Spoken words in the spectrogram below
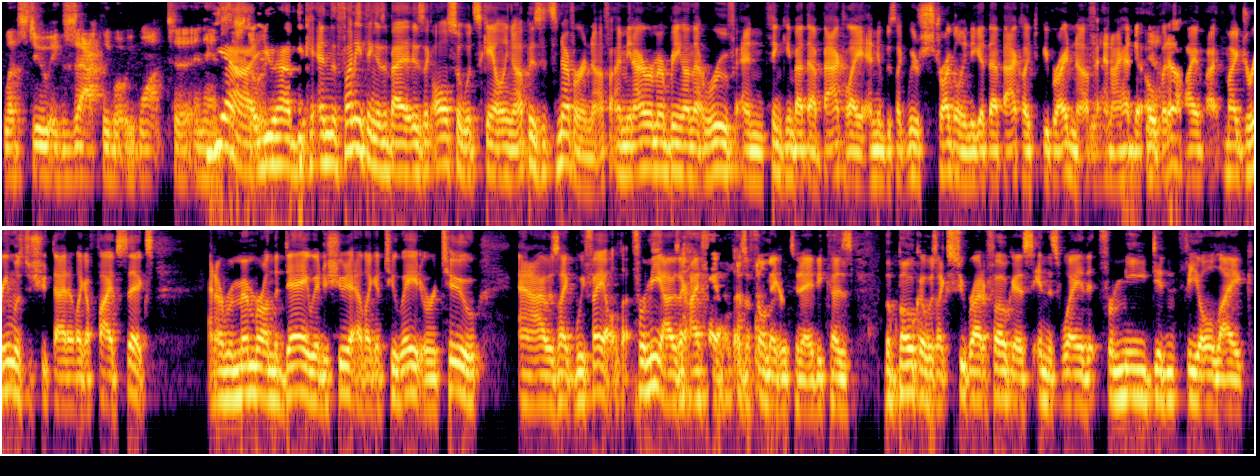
Let's do exactly what we want to enhance. Yeah, you have the and the funny thing is about it is like also with scaling up is it's never enough. I mean, I remember being on that roof and thinking about that backlight, and it was like we were struggling to get that backlight to be bright enough, yeah. and I had to open yeah. up. I, I, my dream was to shoot that at like a five six, and I remember on the day we had to shoot it at like a two eight or a two. And I was like, we failed. For me, I was like, I failed as a filmmaker today because the bokeh was like super out of focus in this way that for me didn't feel like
